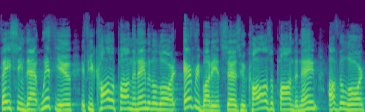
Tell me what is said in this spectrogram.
facing that with you. If you call upon the name of the Lord, everybody, it says, who calls upon the name of the Lord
